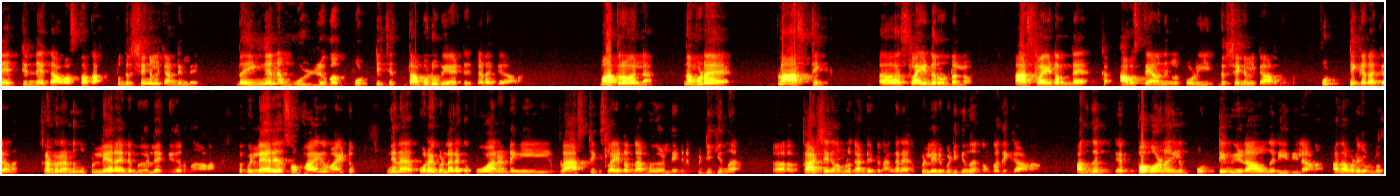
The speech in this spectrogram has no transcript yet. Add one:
നെറ്റിന്റെ ഒക്കെ അവസ്ഥ ദൃശ്യങ്ങൾ കണ്ടില്ലേ? ഇത് ഇങ്ങനെ മുഴുവൻ പൊട്ടിച്ച് തവിടുപടിയായിട്ട് കിടക്കുകയാണ്. മാത്രമല്ല നമ്മുടെ പ്ലാസ്റ്റിക് സ്ലൈഡർ ഉണ്ടല്ലോ. ആ സ്ലൈഡറിന്റെ അവസ്ഥയാണ് നിങ്ങൾ ഇപ്പോൾ ഈ ദൃശ്യങ്ങളിൽ കാണുന്നത്. പൊട്ടിക്കിടക്കുകയാണ്. കണ്ടോ? രണ്ടു പിള്ളേർ അതിന്റെ മുകളിലേക്ക് കയറുന്ന കാണാം. അപ്പൊ പിള്ളേര് സ്വാഭാവികമായിട്ടും ഇങ്ങനെ കുറെ പിള്ളേരൊക്കെ പോകാനുണ്ടെങ്കിൽ പ്ലാസ്റ്റിക് സ്ലൈഡറിന്റെ മുകളിൽ ഇങ്ങനെ പിടിക്കുന്ന കാഴ്ചയൊക്കെ നമ്മൾ കണ്ടിട്ടുണ്ട്. അങ്ങനെ പിള്ളേർ പിടിക്കുന്നത് നമുക്ക് അതിൽ കാണാം. അത് എപ്പോ വേണമെങ്കിലും പൊട്ടി വീടാവുന്ന രീതിയിലാണ് അത് അവിടെ ഉള്ളത്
